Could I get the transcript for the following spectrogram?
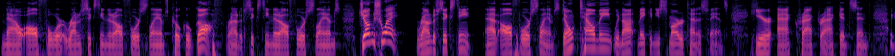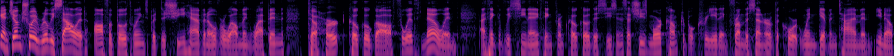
now all four, round of 16 at all four slams. Coco Gauff, round of 16 at all four slams. Zheng Shuai, round of 16 at all four slams. Don't tell me we're not making you smarter tennis fans here at Cracked Racquets. And again, Zheng Shuai really solid off of both wings, but does she have an overwhelming weapon to hurt Coco Gauff with? No. And I think if we've seen anything from Coco this season is that she's more comfortable creating from the center of the court when given time and, you know,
